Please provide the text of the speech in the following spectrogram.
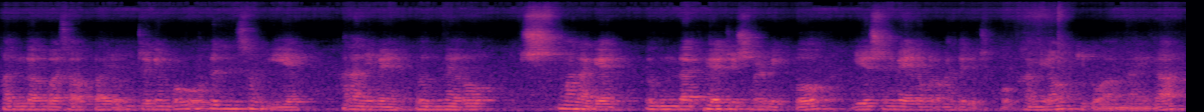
건강과 사업과 영적인 모든 성기에 하나님의 은혜로 충만하게 응답해 주심을 믿고 예수님의 이름으로 간절히 축복하며 기도하옵나이다.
